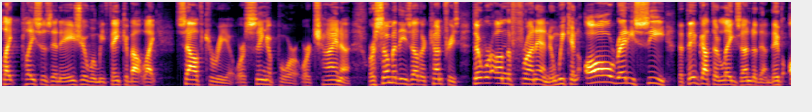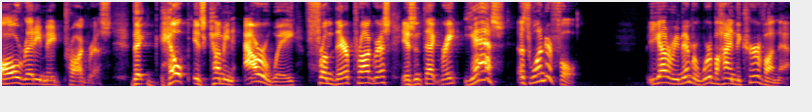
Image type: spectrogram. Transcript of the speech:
like places in Asia, when we think about like South Korea or Singapore or China or some of these other countries that were on the front end. And we can already see that they've got their legs under them. They've already made progress. That help is coming our way from their progress. Isn't that great? Yes, that's wonderful. You got to remember, we're behind the curve on that.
